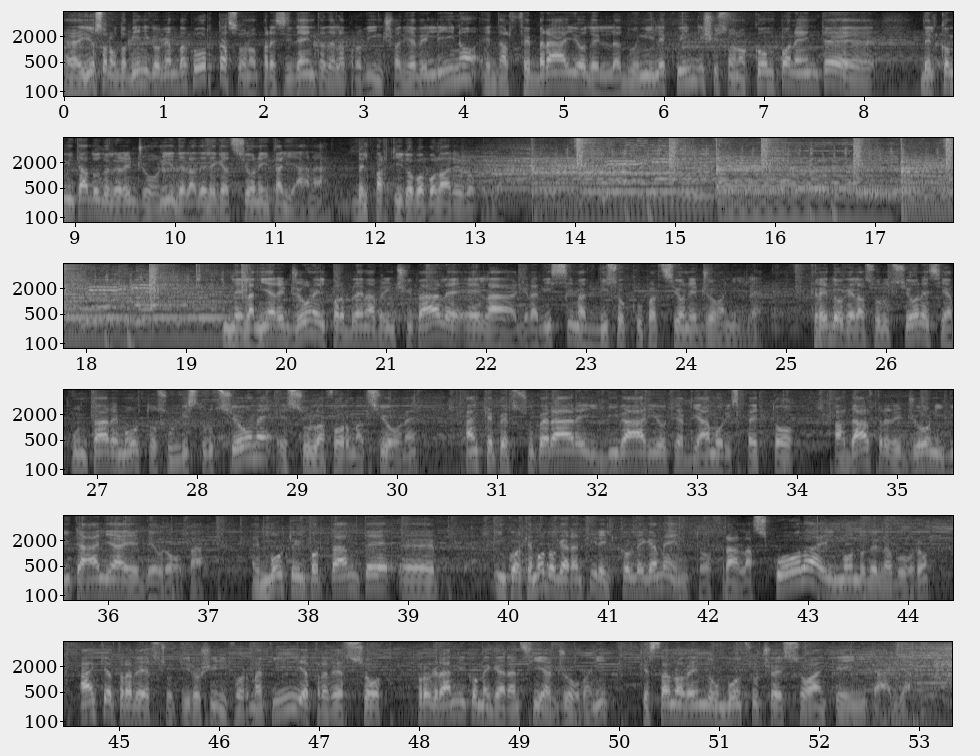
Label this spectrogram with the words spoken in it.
Eh, io sono Domenico Gambacorta, sono presidente della provincia di Avellino e dal febbraio del 2015 sono componente eh, del Comitato delle Regioni della delegazione italiana del Partito Popolare Europeo. Nella mia regione il problema principale è la gravissima disoccupazione giovanile. Credo che la soluzione sia puntare molto sull'istruzione e sulla formazione, anche per superare il divario che abbiamo rispetto ad altre regioni d'Italia e d'Europa. È molto importante eh, in qualche modo garantire il collegamento fra la scuola e il mondo del lavoro, anche attraverso tirocini formativi attraverso programmi come Garanzia Giovani, che stanno avendo un buon successo anche in Italia.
